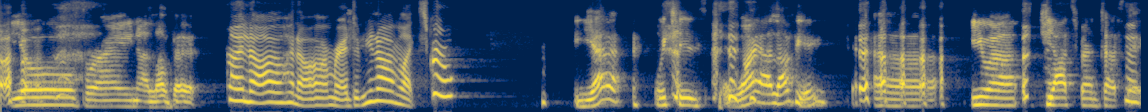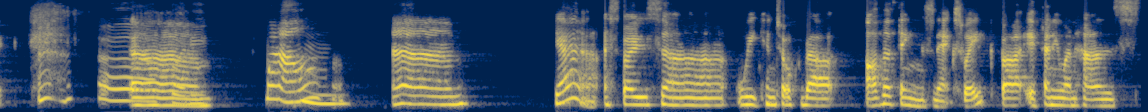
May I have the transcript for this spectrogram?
your brain. I love it. I know, I know, I'm random. You know, I'm like, screw Yeah, which is why I love you. Uh, you are just fantastic. Oh. Um, well, Hmm. um, yeah, I suppose uh, we can talk about other things next week. But if anyone has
